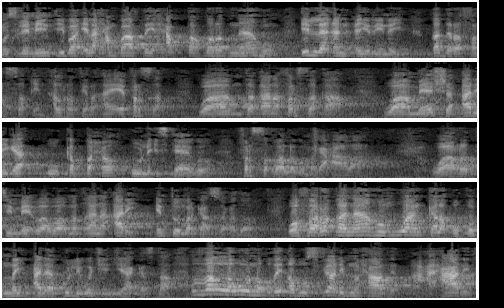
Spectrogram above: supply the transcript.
muslimiintii baa ila xambaartay xataa daradnaahum ilaa aan cayrinay qadra farsaqin hal rati ee farsaq waa mataqaanaa farsaqa waa meesha ariga uu ka baxo uuna istaago farsaq baa lagu magacaabaa waa ratime mataqaanaa ari intuu markaa socdo. Wafaraqnaahum waan kala ququbnay calaa kulli wajhin jiha kasta. Dalla wuu noqday abu sufyaan ibnu xaadir xaarif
